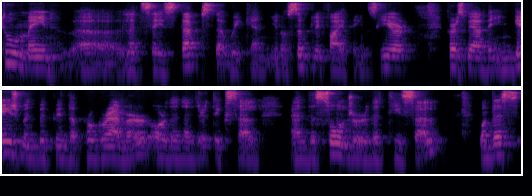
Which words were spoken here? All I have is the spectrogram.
two main, uh, let's say, steps that we can, you know, simplify things here. First, we have the engagement between the programmer or the dendritic cell and the soldier, the T cell. When this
